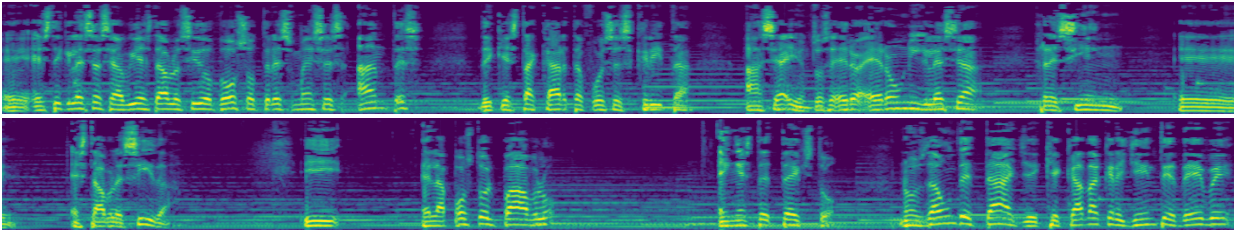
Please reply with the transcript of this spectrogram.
Eh, esta iglesia se había establecido dos o tres meses antes de que esta carta fuese escrita hacia ellos. Entonces era, era una iglesia recién eh, establecida. Y el apóstol Pablo, en este texto, nos da un detalle que cada creyente debe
